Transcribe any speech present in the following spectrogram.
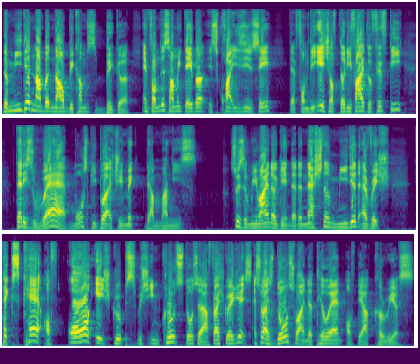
The median number now becomes bigger. And from this summary table, it's quite easy to say that from the age of 35 to 50, that is where most people actually make their monies. So it's a reminder again that the national median average takes care of all age groups, which includes those who are fresh graduates as well as those who are in the tail end of their careers.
